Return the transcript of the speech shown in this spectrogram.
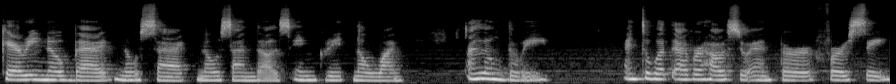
Carry no bag, no sack, no sandals, and greet no one along the way. And to whatever house you enter, first say,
